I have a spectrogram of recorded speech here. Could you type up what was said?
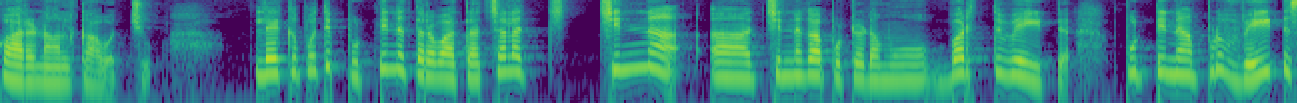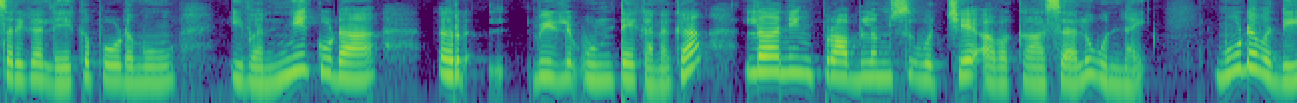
కారణాలు కావచ్చు. లేకపోతే పుట్టిన తర్వాత చాలా చిన్న చిన్నగా పుట్టడము బర్త్ వెయిట్ పుట్టినప్పుడు వెయిట్ సరిగా లేకపోవడము ఇవన్నీ కూడా వీళ్ళు ఉంటే కనుక లర్నింగ్ ప్రాబ్లమ్స్ వచ్చే అవకాశాలు ఉన్నాయి. మూడవది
